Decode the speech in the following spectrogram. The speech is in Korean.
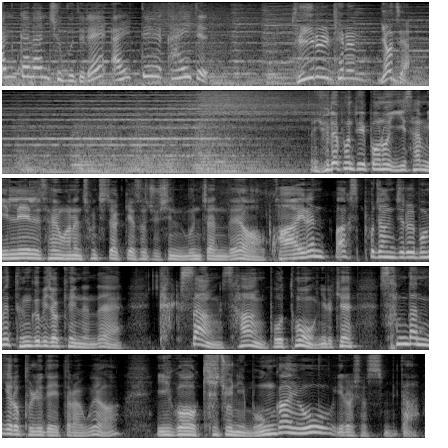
깐깐한 주부들의 알뜰 가이드. 뒤를 캐는 여자. 휴대폰 뒷번호 2311 사용하는 청취자께서 주신 문자인데요. 과일은 박스 포장지를 보면 등급이 적혀 있는데 특상, 상, 보통 이렇게 3단계로 분류되어 있더라고요. 이거 기준이 뭔가요? 이러셨습니다.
